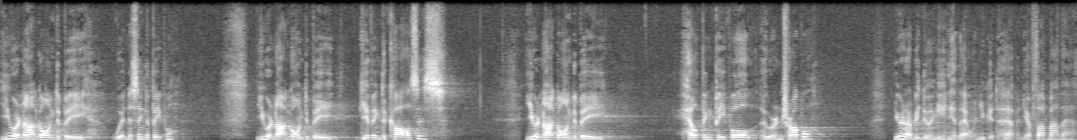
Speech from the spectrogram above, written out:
you are not going to be witnessing to people. You are not going to be giving to causes. You are not going to be helping people who are in trouble. You're not be doing any of that when you get to heaven. You ever thought about that?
